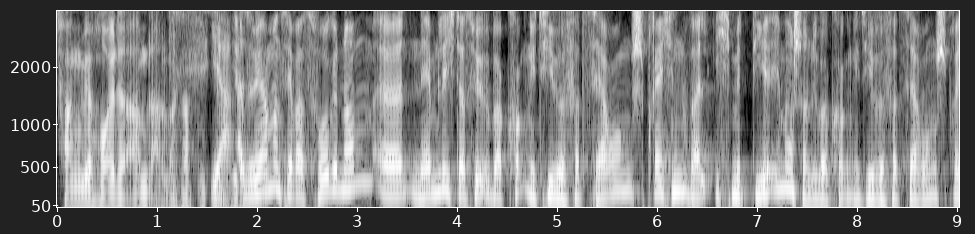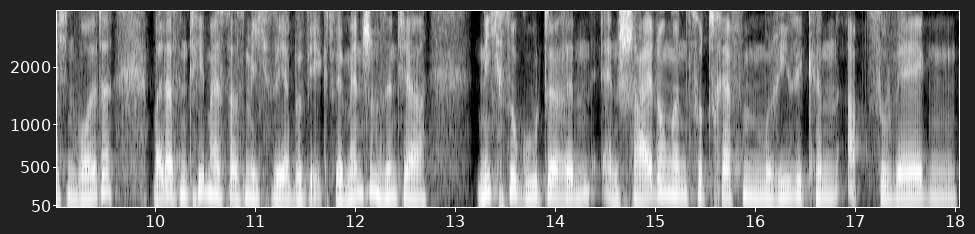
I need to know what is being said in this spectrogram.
fangen wir heute Abend an? Was sagt ja, also wir haben uns ja was vorgenommen, äh, nämlich, dass wir über kognitive Verzerrungen sprechen, weil ich mit dir immer schon über kognitive Verzerrungen sprechen wollte, weil das ein Thema ist, das mich sehr bewegt. Wir Menschen sind ja nicht so gut darin, Entscheidungen zu treffen, Risiken abzuwägen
